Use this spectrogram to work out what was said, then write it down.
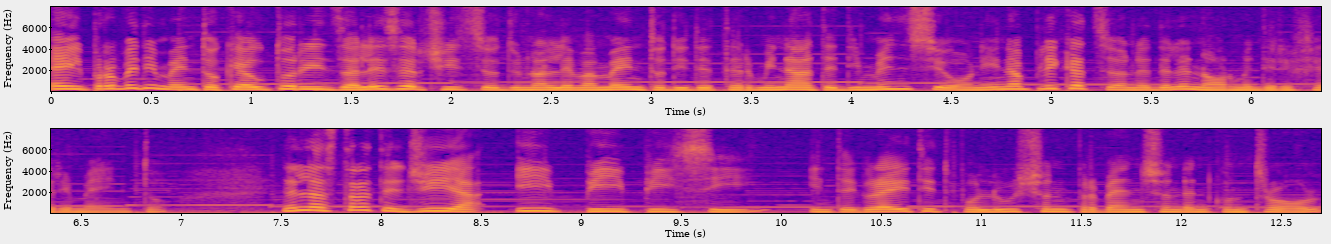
è il provvedimento che autorizza l'esercizio di un allevamento di determinate dimensioni in applicazione delle norme di riferimento. Nella strategia IPPC, Integrated Pollution Prevention and Control,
